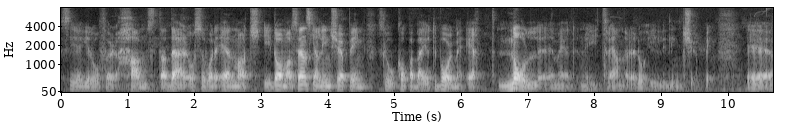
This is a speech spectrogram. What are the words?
Seger då för Halmstad där. Och så var det en match i damallsvenskan. Linköping slog Kopparberg-Göteborg med 1-0 med ny tränare då i Linköping. Eh,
